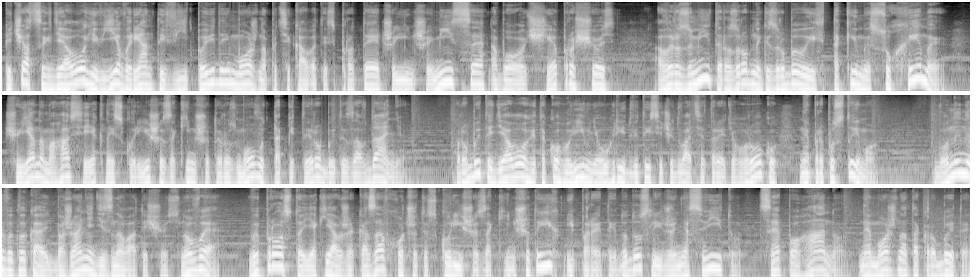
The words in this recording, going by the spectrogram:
Під час цих діалогів є варіанти відповідей, можна поцікавитись про те чи інше місце або ще про щось. А ви розумієте, розробники зробили їх такими сухими, що я намагався якнайскоріше закінчити розмову та піти робити завдання. Робити діалоги такого рівня у грі 2023 року неприпустимо. Вони не викликають бажання дізнавати щось нове. Ви просто, як я вже казав, хочете скоріше закінчити їх і перейти до дослідження світу. Це погано, не можна так робити.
